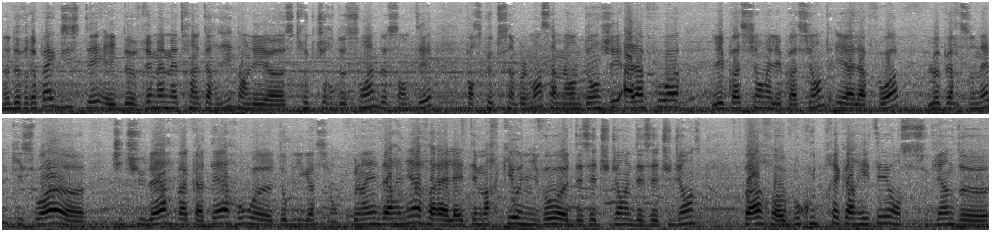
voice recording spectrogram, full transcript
ne devrait pas exister et il devrait même être interdit dans les euh, structures de soins, de santé, parce que tout simplement ça met en danger à la fois les patients et les patientes et à la fois le personnel qui soit euh, titulaire, vacataire ou d'obligation. L'année dernière, elle a été marquée au niveau des étudiants et des étudiantes par beaucoup de précarité. On se souvient de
